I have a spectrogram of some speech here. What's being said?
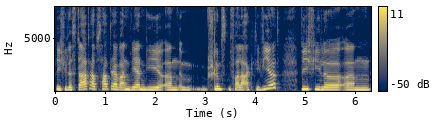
wie viele Startups hat er, wann werden die ähm, im schlimmsten Falle aktiviert? Wie viele ähm,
